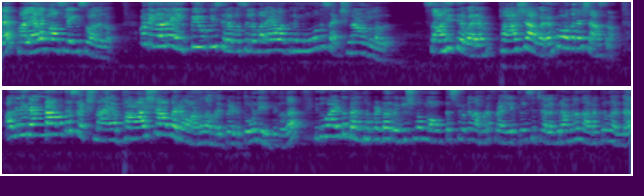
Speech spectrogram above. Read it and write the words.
അക്കാഡമിയുടെ മലയാള ക്ലാസ്സിലേക്ക് സ്വാഗതം. അപ്പൊ നിങ്ങളുടെ എൽ പി യു പി സിലബസിൽ മലയാളത്തിന് മൂന്ന് സെക്ഷനാണുള്ളത് സാഹിത്യപരം ഭാഷാപരം ബോധനശാസ്ത്രം. അതിൽ രണ്ടാമത്തെ സെക്ഷനായ ഭാഷാപരമാണ് നമ്മളിപ്പോൾ എടുത്തുകൊണ്ടിരിക്കുന്നത്. ഇതുമായിട്ട് ബന്ധപ്പെട്ട റിവിഷനും മോക്ക് ടെസ്റ്റും ഒക്കെ നമ്മുടെ ഫ്രണ്ട്ലി പേസ് ടെലഗ്രാമിൽ നടക്കുന്നുണ്ട്.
